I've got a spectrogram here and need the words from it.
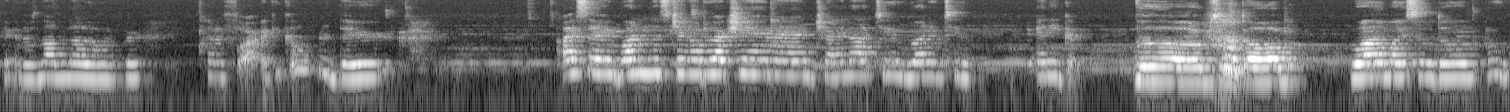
Okay, there's not another one for kind of far. I could go over there. I say run in this general direction and try not to run into any gu- Ugh, I'm so dumb. Why am I so dumb? Ooh,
